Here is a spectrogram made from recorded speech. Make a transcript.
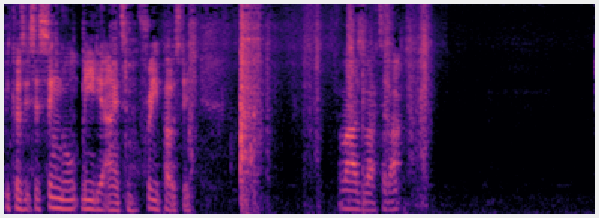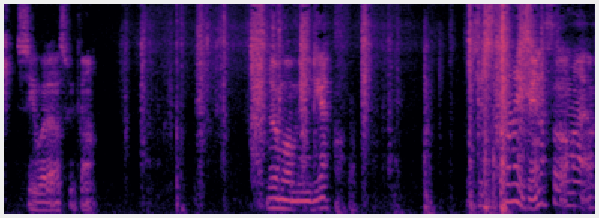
because it's a single media item, free postage. Large letter that. see what else we've got. No more media. Which is surprising. I thought I might have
